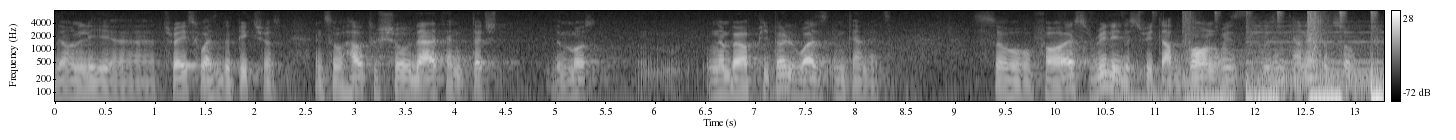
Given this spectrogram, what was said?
The only uh, trace was the pictures. And so how to show that and touch the most number of people was internet. So for us, really, the street art born with, with internet also.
